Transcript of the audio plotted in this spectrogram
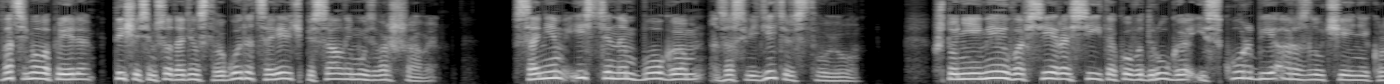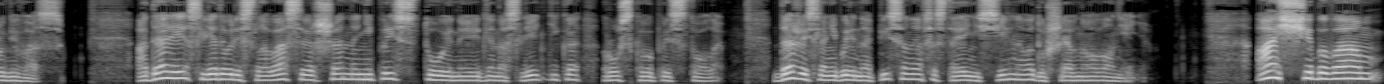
27 апреля 1711 года царевич писал ему из Варшавы. «Самим истинным Богом засвидетельствую, что не имею во всей России такого друга и скорби о разлучении, кроме вас. А далее следовали слова, совершенно непристойные для наследника русского престола, даже если они были написаны в состоянии сильного душевного волнения. «Аще бы вам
